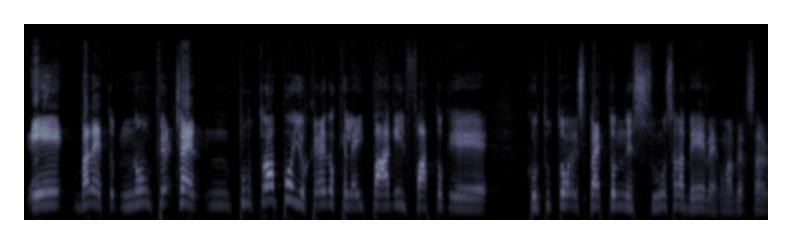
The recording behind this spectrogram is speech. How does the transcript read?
E va detto, non cre- cioè, mh, purtroppo io credo che lei paghi il fatto che, con tutto il rispetto, nessuno se la beve come avversario,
